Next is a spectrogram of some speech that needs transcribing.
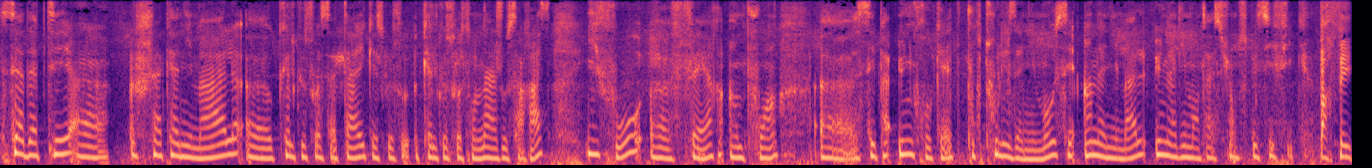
c'est adapté à chaque animal, euh, quelle que soit sa taille, quel que, soit, son âge ou sa race. Il faut euh, faire un point. Euh, c'est pas une croquette pour tous les animaux, c'est un animal, une alimentation spécifique. Parfait.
